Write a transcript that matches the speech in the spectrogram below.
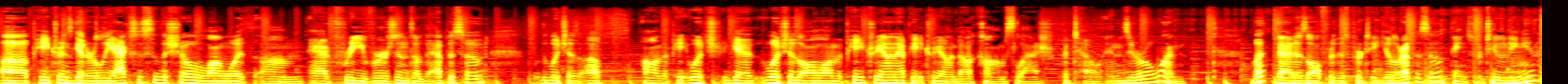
Uh, patrons get early access to the show along with um, ad-free versions of the episode, which is up on the which get which is all on the Patreon at patreon.com slash pateln01. But that is all for this particular episode. Thanks for tuning in,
